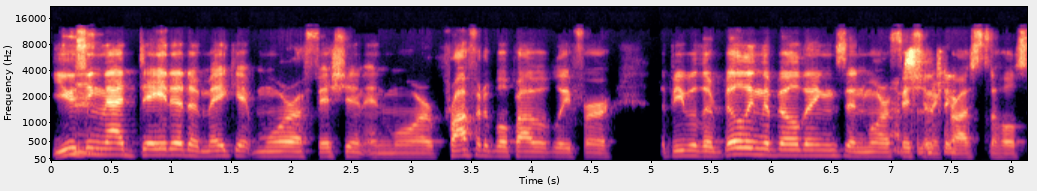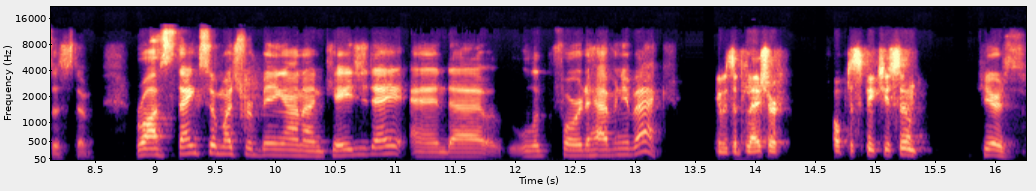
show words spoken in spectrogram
Using that data to make it more efficient and more profitable, probably for the people that are building the buildings and more efficient Absolutely. across the whole system. Ross, thanks so much for being on Uncaged today and uh, look forward to having you back. It was a pleasure. Hope to speak to you soon. Cheers.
